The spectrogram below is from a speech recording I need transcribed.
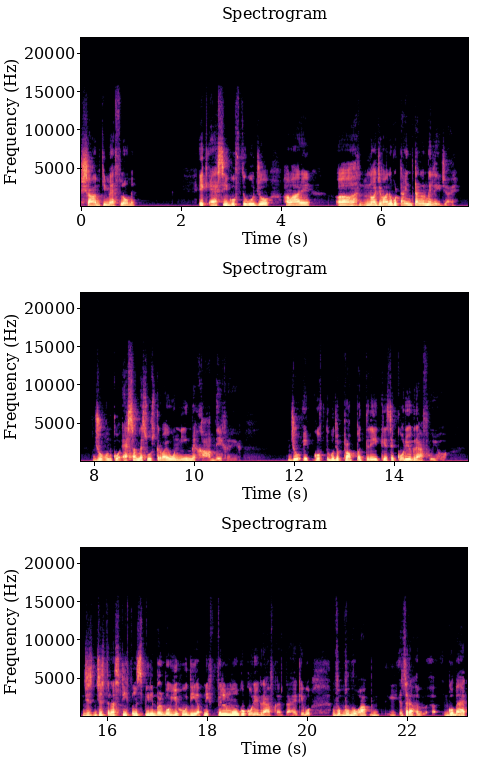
शाम की महफिलों में? एक ऐसी गुफ्तगु जो हमारे नौजवानों को टाइम टनल में ले जाए। जो उनको ऐसा महसूस करवाए वो नींद में ख्वाब देख रहे हैं। जो एक गुफ्तगु जो प्रॉपर तरीके से कोरियोग्राफ हुई हो। जिस जिस तरह स्टीफन स्पीलबर्ग वो यहूदी अपनी फ़िल्मों को कोरियोग्राफ करता है कि वो वो वो, वो आप ज़रा गो बैक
